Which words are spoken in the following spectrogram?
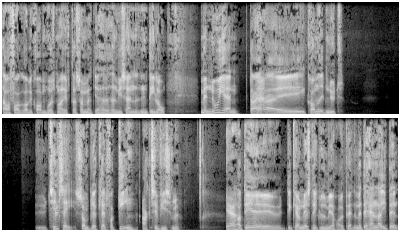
der var fucket op i kroppen hos mig, eftersom at jeg havde, havde mishandlet en del år. Men nu, Jan, der er Ja. der øh, kommet et nyt øh, tiltag, som bliver kaldt for genaktivisme. Ja. Og det, øh, det kan jo næsten ikke lyde mere højpandet, men det handler i den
